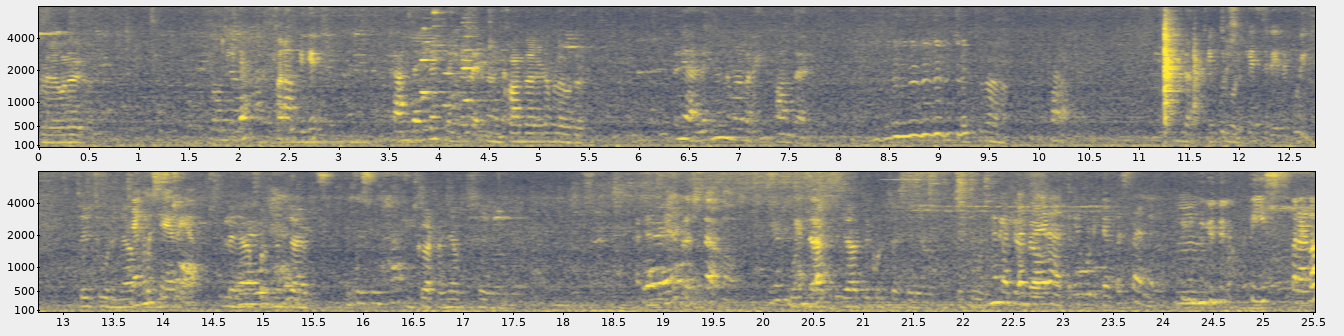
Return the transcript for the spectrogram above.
ഫ്ലേവർ തോന്നിയില്ല. പറമ്പിക്ക് കാന്താരിയുടെ ഫ്ലേവർ വരുന്നുണ്ട് കാന്താരിയുടെ ഫ്ലേവർ ഇനി അല്ലെങ്കിൽ നമ്മൾ പറയും കാന്താരി. ചേച്ചി കുടി ഞാൻ ചെയ്യാം. ഇല്ല ഞാൻ അപ്പുറത്ത് ചായ എനിക്ക് കട്ടൻ ഞാൻ ശരിയാവും പ്രശ്നമാണോ? രാത്രി രാത്രി കുടിച്ചാൽ ശരിയാവും. ചേച്ചി കുടി ഇങ്ങനെയൊക്കെ ഉണ്ടോ? രാത്രി കുടിക്കാത്ത സ്ഥലം. പീസ് പറയണ?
